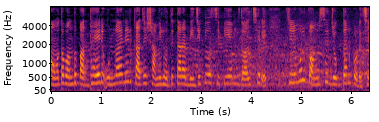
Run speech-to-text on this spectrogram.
মমতা বন্দ্যোপাধ্যায়ের উন্নয়নের কাজে সামিল হতে তারা বিজেপি ও সিপিএম দল ছেড়ে তৃণমূল কংগ্রেসে যোগদান করেছে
